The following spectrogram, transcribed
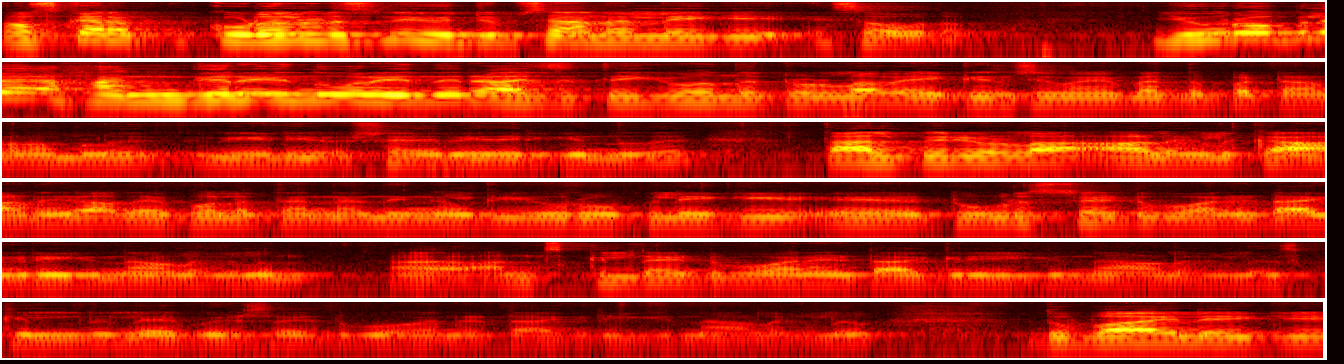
നമസ്കാരം. കൂടുതൽ ഡിസ്നി യൂട്യൂബ് ചാനലിലേക്ക് സ്വാഗതം. യൂറോപ്പിലെ ഹംഗറി എന്ന് പറയുന്ന രാജ്യത്തേക്ക് വന്നിട്ടുള്ള വേക്കൻസിയുമായി ബന്ധപ്പെട്ടാണ് നമ്മൾ വീഡിയോ ഷെയർ ചെയ്തിരിക്കുന്നത്. താല്പര്യമുള്ള ആളുകൾ കാണുക. അതേപോലെ തന്നെ നിങ്ങൾക്ക് യൂറോപ്പിലേക്ക് ടൂറിസ്റ്റ് ആയിട്ട് പോകാനായിട്ട് ആഗ്രഹിക്കുന്ന ആളുകളും അൺസ്കിൽഡ് ആയിട്ട് പോകാനായിട്ട് ആഗ്രഹിക്കുന്ന ആളുകൾ സ്കിൽഡ് ലേബേഴ്സ് ആയിട്ട് പോകാനായിട്ട് ആഗ്രഹിക്കുന്ന ആളുകളും ദുബായിലേക്ക്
